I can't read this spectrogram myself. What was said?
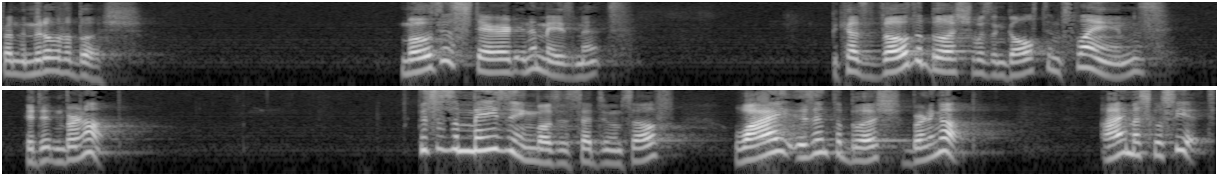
from the middle of a bush. Moses stared in amazement because though the bush was engulfed in flames, it didn't burn up. This is amazing, Moses said to himself. Why isn't the bush burning up? I must go see it.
